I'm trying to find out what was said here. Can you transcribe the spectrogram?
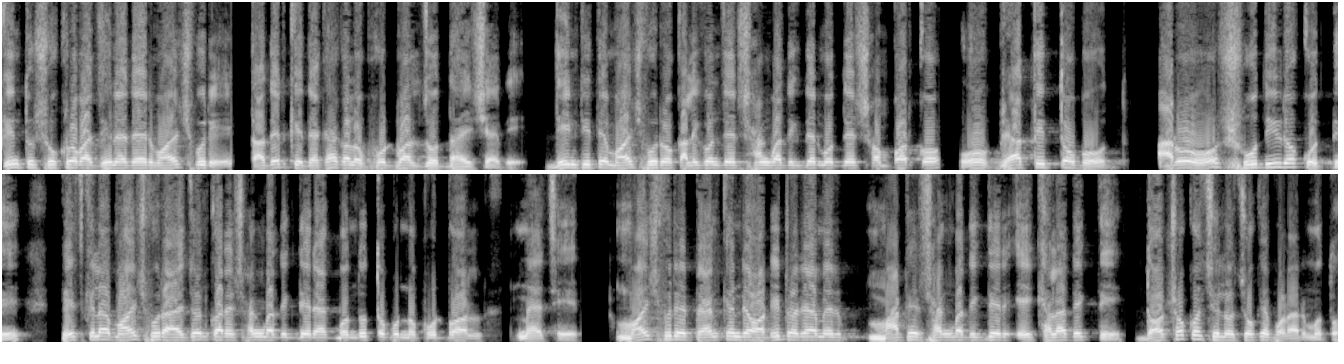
কিন্তু শুক্রবার ঝিনাইদের মহেশপুরে তাদেরকে দেখা গেল ফুটবল যোদ্ধা হিসেবে। দিনটিতে মহেশপুর ও কালীগঞ্জের সাংবাদিকদের মধ্যে সম্পর্ক ও ভ্রাতৃত্ববোধ। আরও সুদৃঢ় করতে প্রেস ক্লাব মহেশপুর আয়োজন করে সাংবাদিকদের এক বন্ধুত্বপূর্ণ ফুটবল ম্যাচে। মহেশপুরের প্যানকেন্দ্রে অডিটোরিয়ামের মাঠের সাংবাদিকদের এই খেলা দেখতে দর্শকও ছিল চোখে পড়ার মতো।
